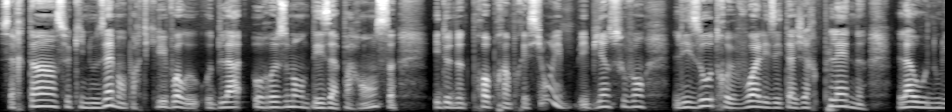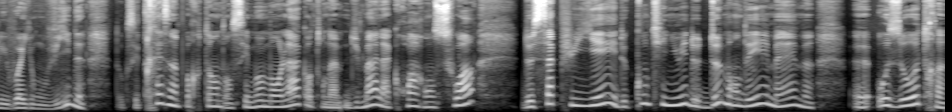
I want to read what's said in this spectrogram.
certains, ceux qui nous aiment en particulier, voient au-delà, heureusement, des apparences et de notre propre impression. Et, bien souvent, les autres voient les étagères pleines là où nous les voyons vides. Donc c'est très important dans ces moments-là, quand on a du mal à croire en soi, de s'appuyer et de continuer de demander même euh, aux autres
